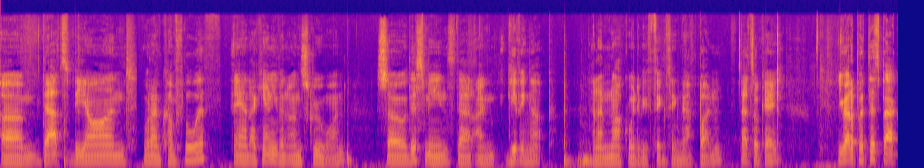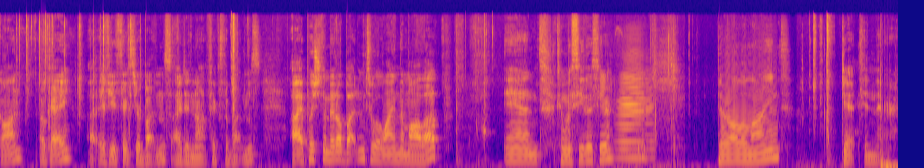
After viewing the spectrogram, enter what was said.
Um, that's beyond what I'm comfortable with. And I can't even unscrew one. So this means that I'm giving up and I'm not going to be fixing that button. That's okay. You got to put this back on, okay? Uh, if you fix your buttons. I did not fix the buttons. I push the middle button to align them all up. And can we see this here? They're all aligned. Get in there.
